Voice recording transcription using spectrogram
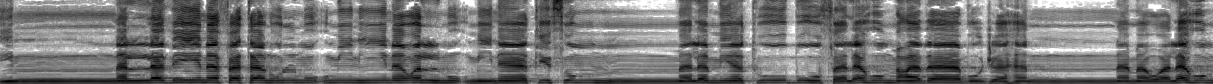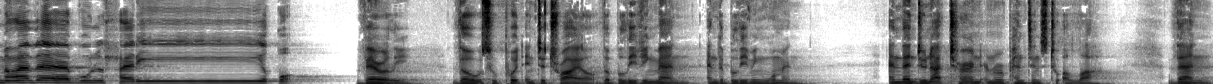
ان الذين فتنوا المؤمنين والمؤمنات ثم لم يتوبوا فلهم عذاب جهنم ولهم عذاب الحريق Verily, those who put into trial the believing men and the believing woman, and then do not turn in repentance to Allah, then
